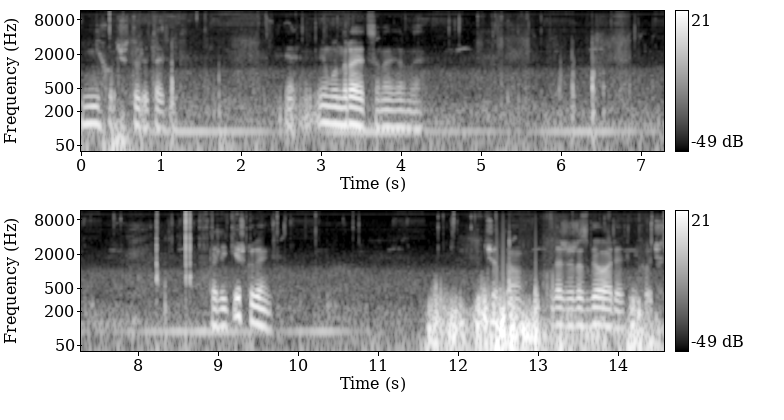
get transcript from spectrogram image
Не хочет улетать он. Я- ему нравится, наверное. Полетишь куда-нибудь? Что-то он даже разговаривать не хочет.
